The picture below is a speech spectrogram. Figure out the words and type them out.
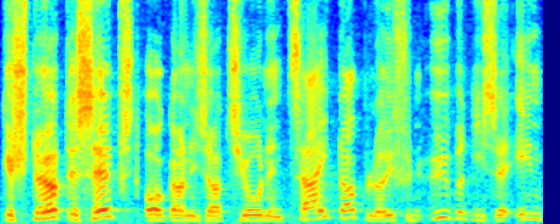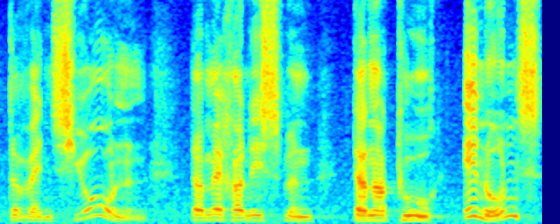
Gestörte Selbstorganisation in Zeitabläufen über diese Interventionen der Mechanismen der Natur in uns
